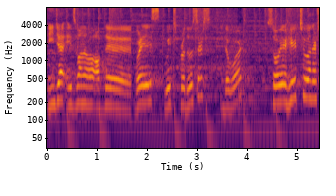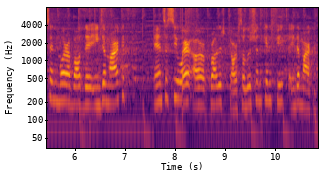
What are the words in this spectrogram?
India is one of the greatest wheat producers in the world. So we're here to understand more about the Indian market and to see where our product or solution can fit in the market.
